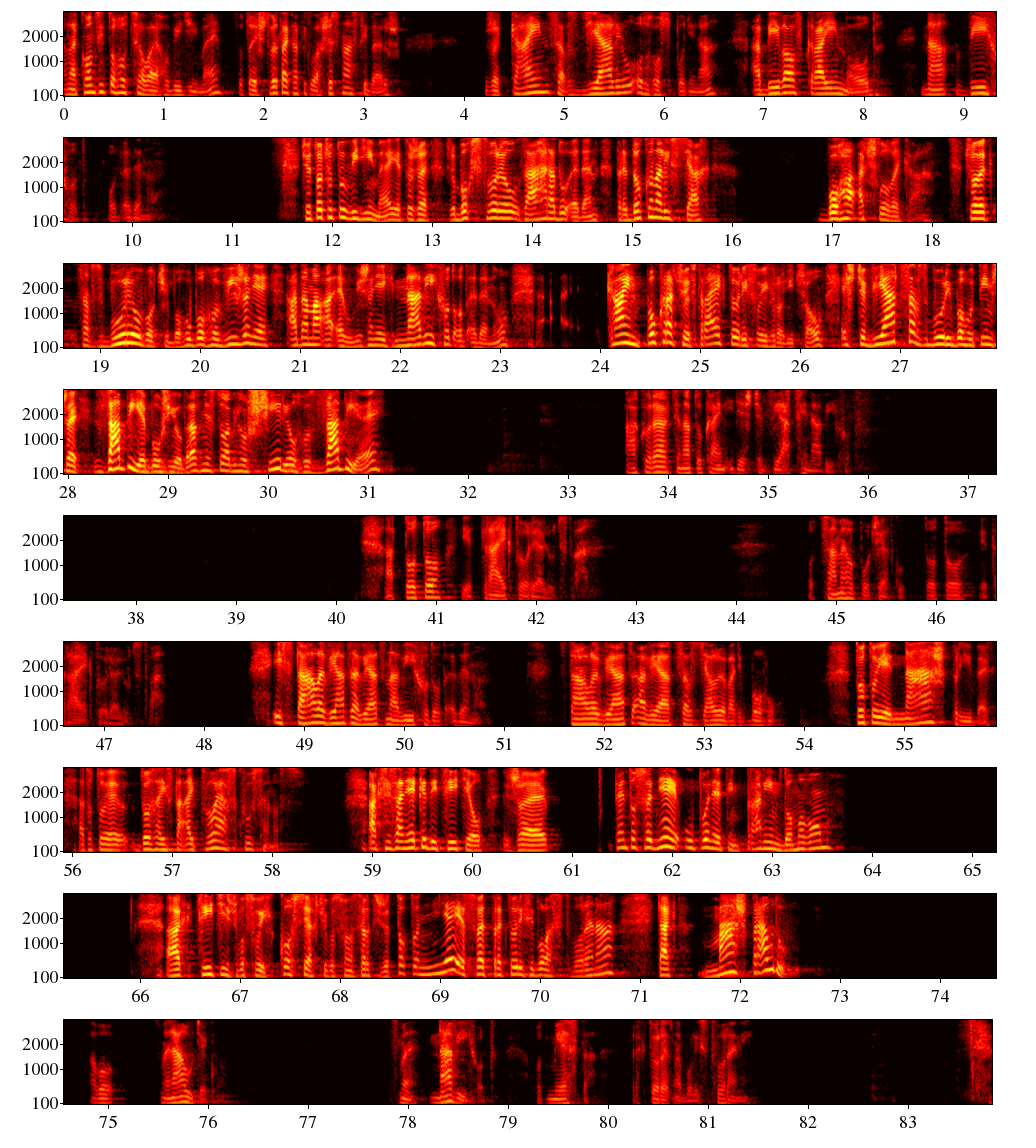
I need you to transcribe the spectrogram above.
na konci toho celého vidíme, toto je 4. kapitola, 16. verš, že Kain sa vzdialil od hospodina a býval v kraji Nód na východ od Edenu. Čiže to, čo tu vidíme, je to, že, že Boh stvoril záhradu Eden pre dokonalý vzťah Boha a človeka. Človek sa vzbúril voči Bohu, Boh ho vyženie Adama a Evu, vyženie ich na východ od Edenu. Kain pokračuje v trajektórii svojich rodičov, ešte viac sa vzbúri Bohu tým, že zabije Boží obraz, miesto aby ho šíril, ho zabije a ako reakcia na to Kain ide ešte viacej na východ. A toto je trajektória ľudstva. Od samého počiatku toto je trajektória ľudstva. I stále viac a viac na východ od Edenu. Stále viac a viac sa vzdialovať Bohu. Toto je náš príbeh a toto je dozajistá aj tvoja skúsenosť. Ak si sa niekedy cítil, že tento svet nie je úplne tým pravým domovom. A ak cítiš vo svojich kostiach či vo svojom srdci, že toto nie je svet, pre ktorý si bola stvorená, tak máš pravdu. Alebo sme na úteku. Sme na východ od miesta, pre ktoré sme boli stvorení.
